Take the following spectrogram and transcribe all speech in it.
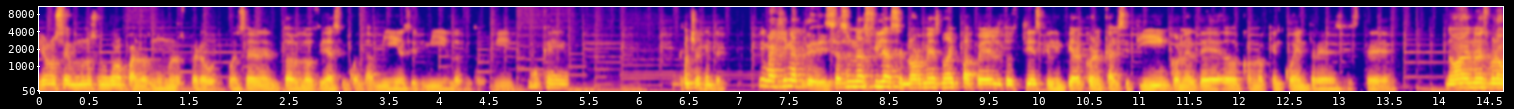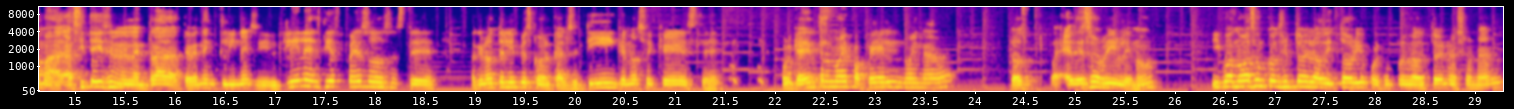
yo no sé, no soy muy bueno para los números, pero pueden ser en todos los días 50 mil, 6 mil, 200 mil. Ok. Mucha gente. Imagínate, se hacen unas filas enormes, no hay papel, entonces tienes que limpiar con el calcetín, con el dedo, con lo que encuentres, este... No, no es broma, así te dicen en la entrada, te venden Kleenex y Kleenex 10 pesos, este, que no te limpies con el calcetín, que no sé qué, este, porque adentro no hay papel, no hay nada, entonces es horrible, ¿no? Y cuando vas a un concierto en el auditorio, por ejemplo en el Auditorio Nacional,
